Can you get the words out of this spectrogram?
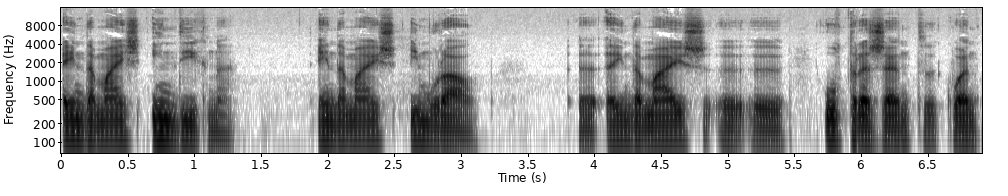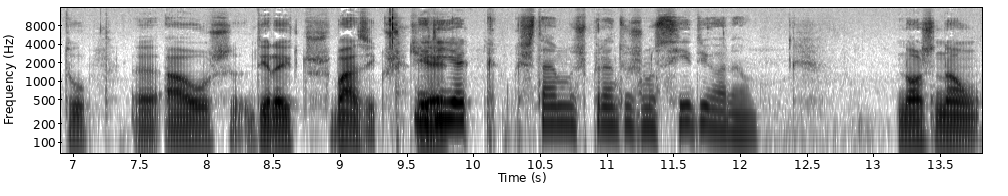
ainda mais indigna, ainda mais imoral, ainda mais ultrajante quanto aos direitos básicos. É Diria é... que estamos perante o genocídio ou não? Nós não,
